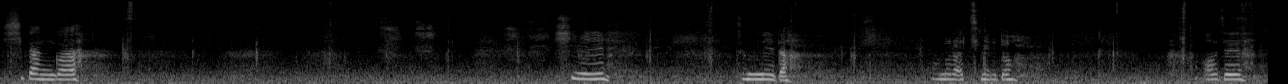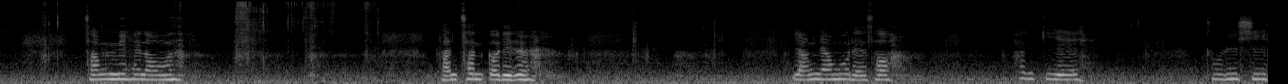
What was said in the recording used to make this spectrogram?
시간과 힘이 듭니다. 오늘 아침에도 어제 정리해 놓은 반찬거리를 양념을 해서 한 끼에 둘이씩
